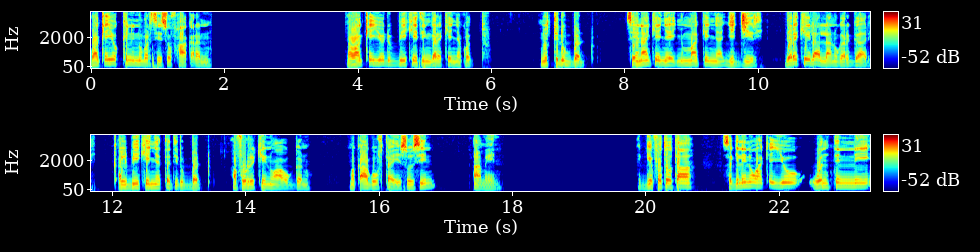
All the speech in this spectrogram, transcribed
waaqayyo akka inni nu barsiisuuf haa kadhannu. Yaa waaqayyoo dubbii keetiin gara keenya kottu. Nutti dubbadhu. Seenaa keenya eenyummaa keenya jijjiiri. Gara kee ilaallaa nu gargaari. Qalbii keenyatti ati dubbadhu. Afurri kee nu haa hoogganu. Maqaa gooftaa Yesuusiin Ameen. Dhaggeeffatootaa sagaleen waaqayyoo wanti inni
